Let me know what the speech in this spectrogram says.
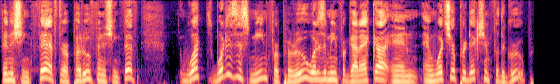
finishing fifth or Peru finishing fifth. What what does this mean for Peru? What does it mean for Gareca? And and what's your prediction for the group?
